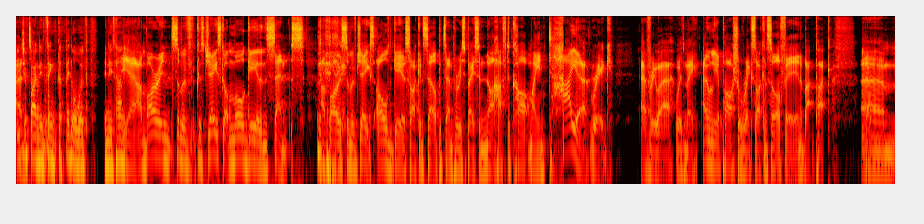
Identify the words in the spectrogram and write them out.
He's and finding things to fiddle with in his hand. yeah, I'm borrowing some of because Jake's got more gear than sense. I borrowed some of Jake's old gear so I can set up a temporary space and not have to cart my entire rig everywhere with me. Only a partial rig, so I can sort of fit it in a backpack. Um,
